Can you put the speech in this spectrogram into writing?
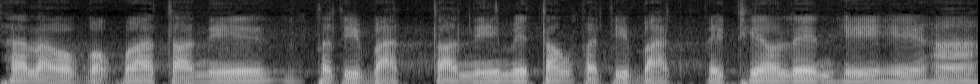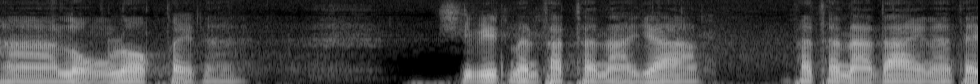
ถ้าเราบอกว่าตอนนี้ปฏิบัติตอนนี้ไม่ต้องปฏิบัติไปเที่ยวเล่นเฮเฮฮาฮาหลงโลกไปนะ ชีวิตมันพัฒนายากพัฒนาได้นะแต่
